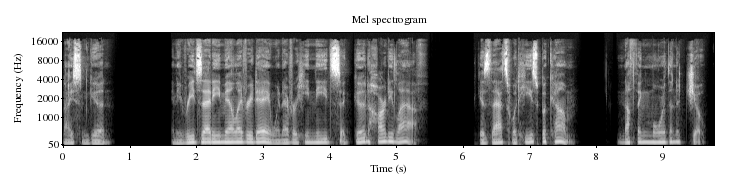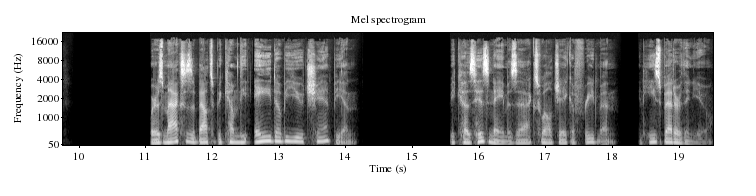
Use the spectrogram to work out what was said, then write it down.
nice and good. And he reads that email every day whenever he needs a good hearty laugh because that's what he's become nothing more than a joke. Whereas Max is about to become the AEW champion because his name is Maxwell Jacob Friedman, and he's better than you,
